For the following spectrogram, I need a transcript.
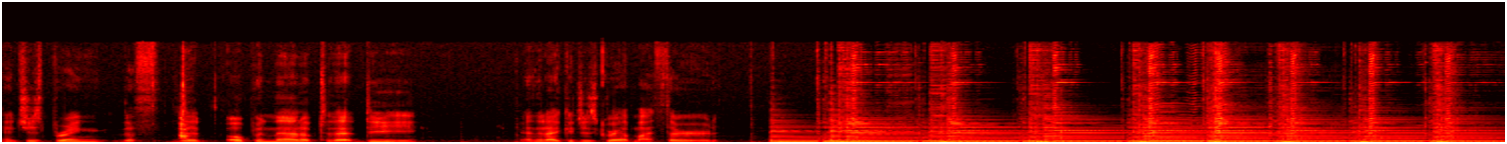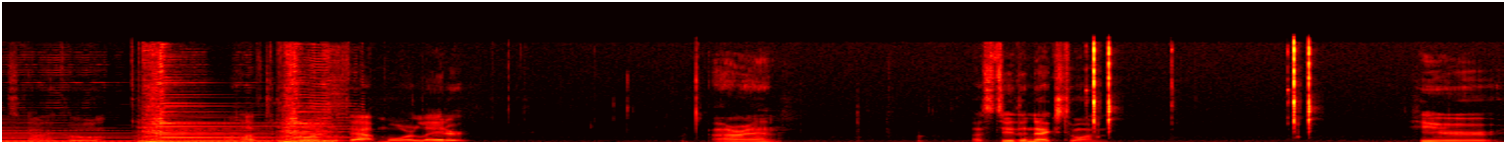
and just bring the, the open that up to that D and then I could just grab my third. It's kind of cool. I'll have to toy with that more later. Alright let's do the next one. Here.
